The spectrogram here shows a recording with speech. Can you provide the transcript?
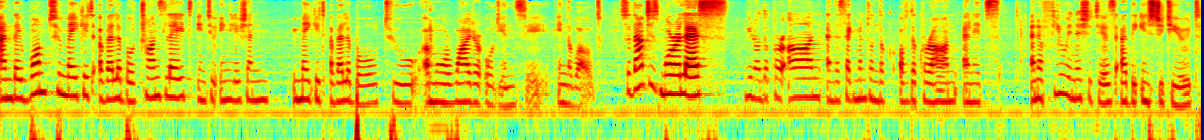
and they want to make it available translate into English and make it available to a more wider audience in the world. So that is more or less, you know, the Quran and the segment on the, of the Quran and its and a few initiatives at the Institute.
